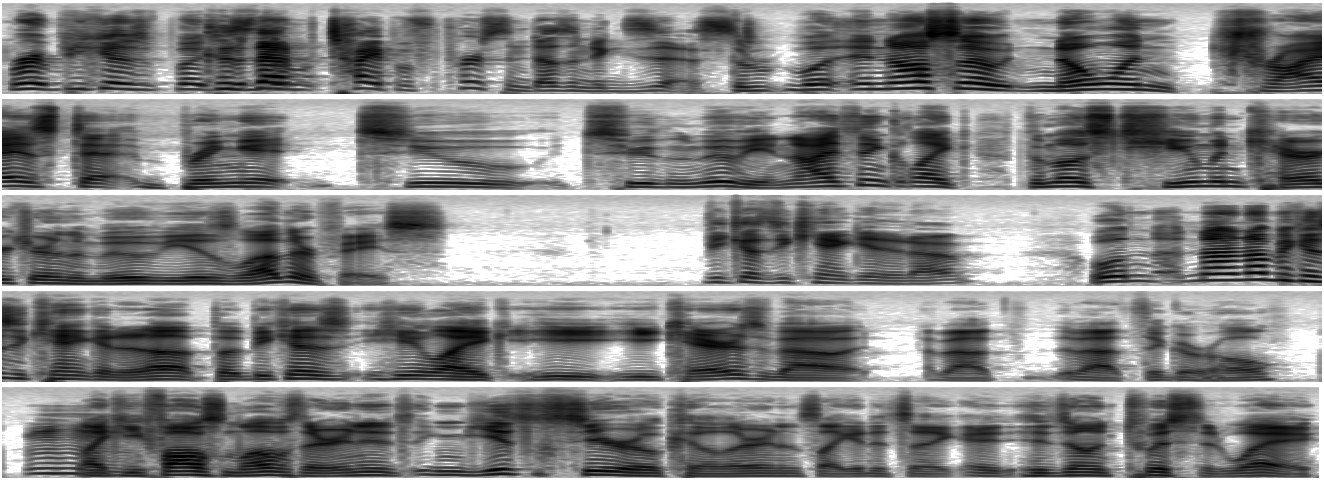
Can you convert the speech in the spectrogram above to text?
right because but because that the- type of person doesn't exist. The, well, and also, no one tries to bring it to to the movie, and I think like the most human character in the movie is Leatherface. because he can't get it up. Well, not not because he can't get it up, but because he like he he cares about about about the girl. Mm-hmm. Like he falls in love with her, and it's, he gets a serial killer, and it's like it's like his own twisted way.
